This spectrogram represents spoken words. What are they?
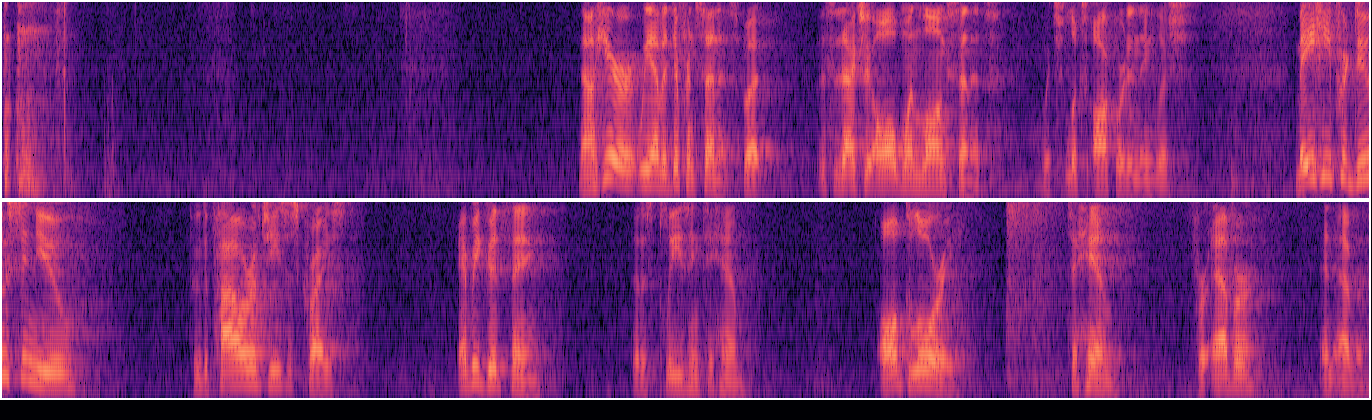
Now, here we have a different sentence, but this is actually all one long sentence, which looks awkward in English. May he produce in you, through the power of Jesus Christ, every good thing that is pleasing to him. All glory to him forever and ever.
